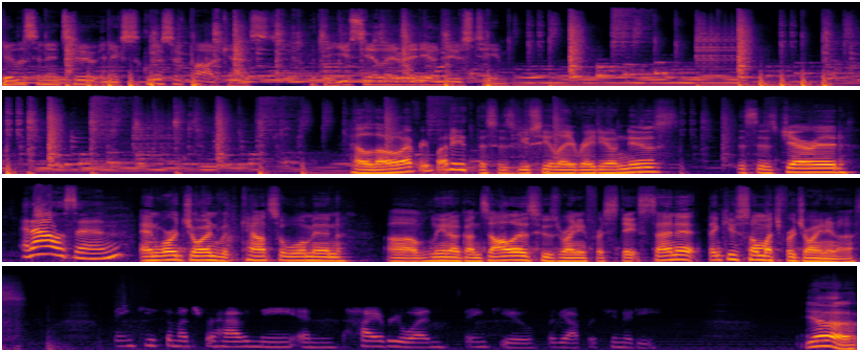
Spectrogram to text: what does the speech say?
You're listening to an exclusive podcast with the UCLA Radio News team. Hello, everybody. This is UCLA Radio News. This is Jared, And Allison. and we're joined with Councilwoman um, Lena Gonzalez, who's running for state senate. Thank you so much for joining us. Thank you so much for having me, and hi everyone. Thank you for the opportunity. Yeah,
